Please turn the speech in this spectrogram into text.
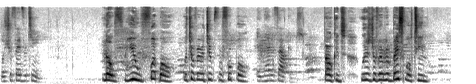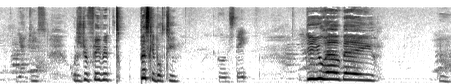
What's your favorite team? No, for you, football. What's your favorite team for football? Atlanta Falcons. Falcons. What is your favorite baseball team? Yankees. What is your favorite basketball team? Golden State. Do you have a um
